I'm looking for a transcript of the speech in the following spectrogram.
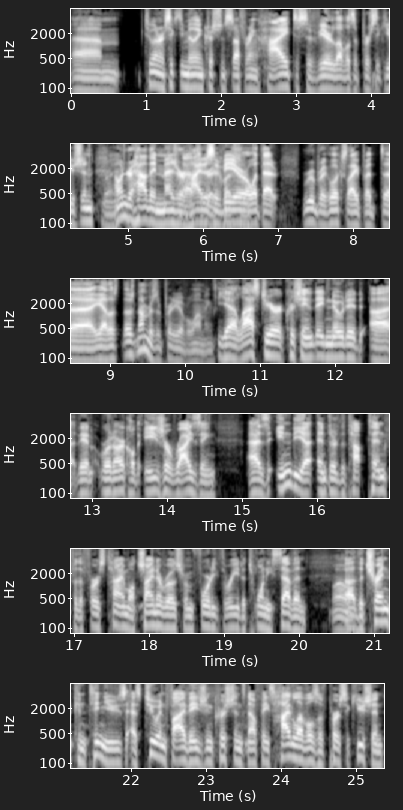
Um, 260 million Christians suffering high to severe levels of persecution. I wonder how they measure That's high to severe question. or what that rubric looks like. But uh, yeah, those those numbers are pretty overwhelming. Yeah, last year Christianity noted uh, they wrote an article called "Asia Rising" as India entered the top ten for the first time, while China rose from forty-three to twenty-seven. Uh, the trend continues as two in five Asian Christians now face high levels of persecution,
